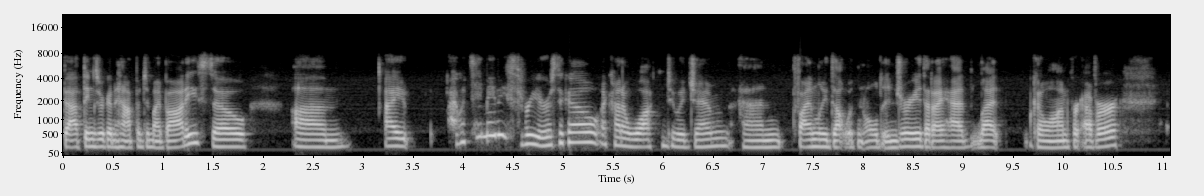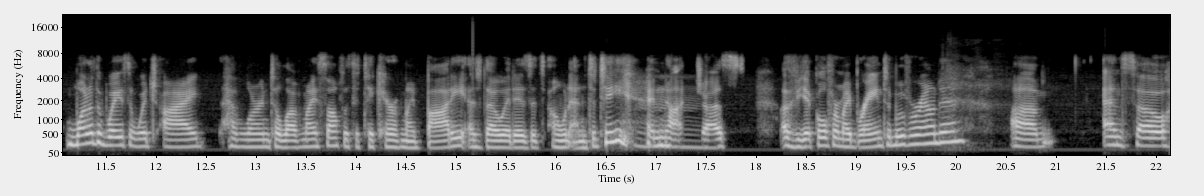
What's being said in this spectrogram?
bad things are going to happen to my body. So um, I I would say maybe three years ago, I kind of walked into a gym and finally dealt with an old injury that I had let go on forever one of the ways in which I have learned to love myself is to take care of my body as though it is its own entity mm. and not mm. just a vehicle for my brain to move around in. Um, and so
